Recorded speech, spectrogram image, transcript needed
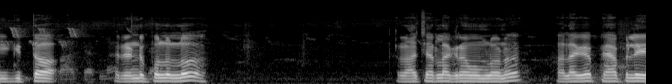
ఈ గిత్త రెండు పొలంలో రాచర్ల గ్రామంలోన అలాగే పేపలి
